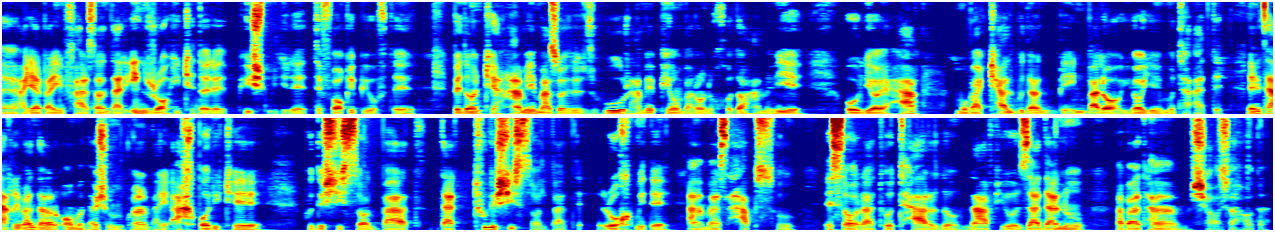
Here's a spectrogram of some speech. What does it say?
اگر برای این فرزند در این راهی که داره پیش می‌گیره اتفاقی بیفته بدان که همه مظاهر ظهور همه پیامبران خدا همه اولیای حق موکل بودن به این بلایای متعدد یعنی تقریبا دارن آمادهشون می‌کنن برای اخباری که حدود 6 سال بعد در طول 6 سال بعد رخ میده. اهم از حبس و اسارت و ترد و نفی و زدن و و بعد هم شهادت شهادت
